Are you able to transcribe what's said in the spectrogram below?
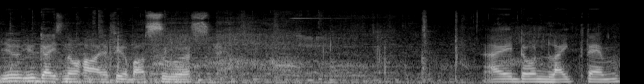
You, you guys know how I feel about sewers. I don't like them.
